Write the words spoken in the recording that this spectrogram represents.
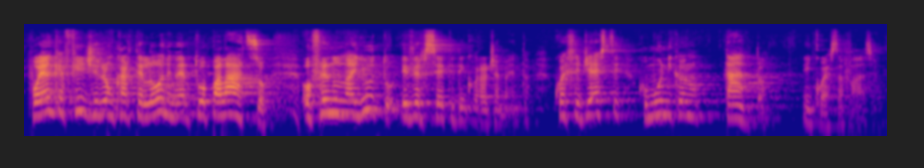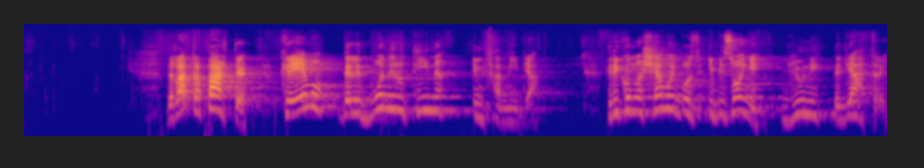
Puoi anche affiggere un cartellone nel tuo palazzo, offrendo un aiuto e versetti di incoraggiamento. Questi gesti comunicano tanto in questa fase. Dall'altra parte, creiamo delle buone routine in famiglia. Riconosciamo i, bos- i bisogni gli uni degli altri.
